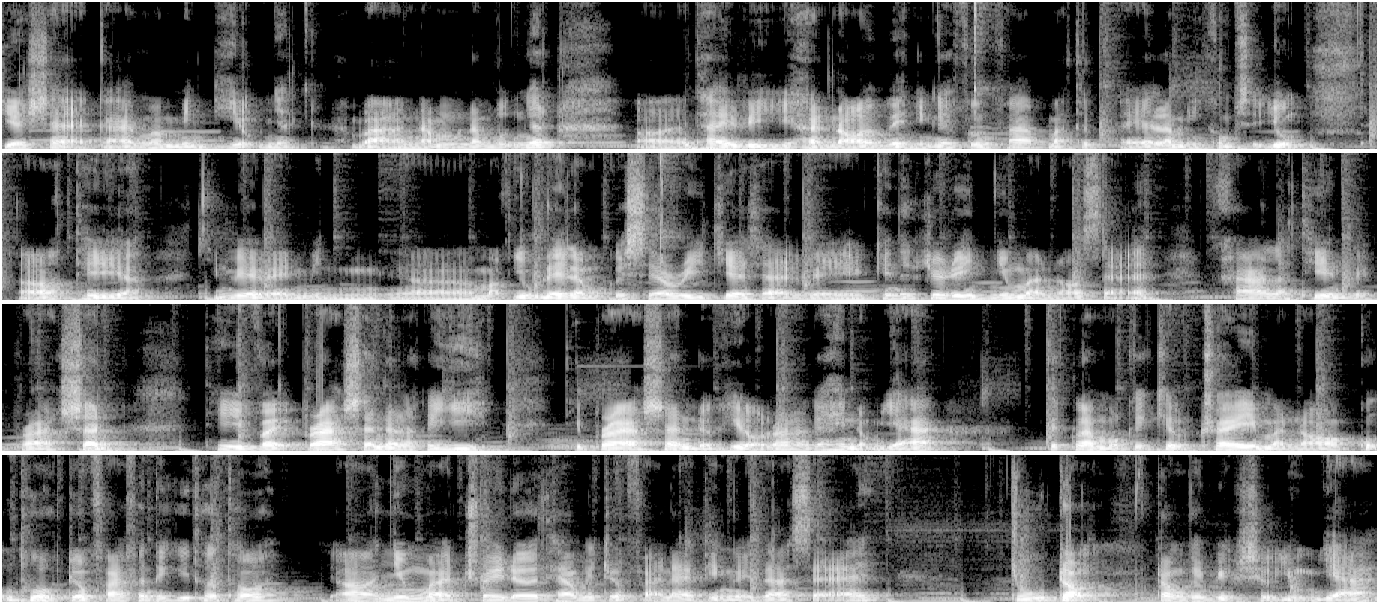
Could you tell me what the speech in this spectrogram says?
chia sẻ cái mà mình hiểu nhất và nắm nắm vững nhất uh, thay vì nói về những cái phương pháp mà thực tế là mình không sử dụng. Đó thì uh, chính vì vậy mình uh, mặc dù đây là một cái series chia sẻ về kiến thức trading nhưng mà nó sẽ khá là thiên về price thì vậy price nó là cái gì? Thì price được hiểu nó là cái hành động giá tức là một cái kiểu trade mà nó cũng thuộc trường phái phân tích kỹ thuật thôi. Đó, nhưng mà trader theo cái trường phái này thì người ta sẽ chú trọng trong cái việc sử dụng giá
